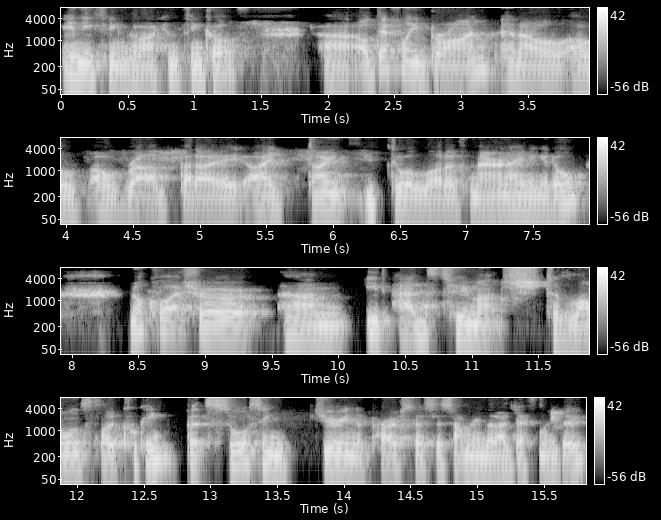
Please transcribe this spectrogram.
anything that I can think of. Uh, I'll definitely brine and I'll, I'll, I'll rub, but I, I don't do a lot of marinating at all. Not quite sure um, it adds too much to low and slow cooking, but saucing during the process is something that I definitely do.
